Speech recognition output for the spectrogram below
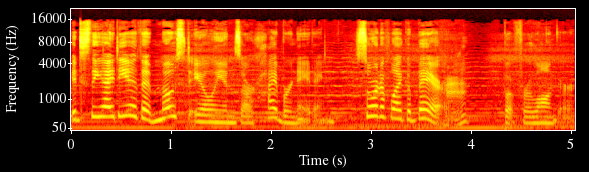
it's the idea that most aliens are hibernating, sort of like a bear, hmm? but for longer.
